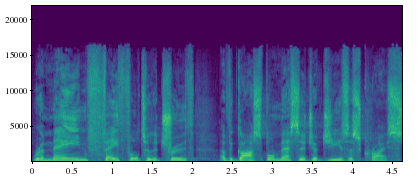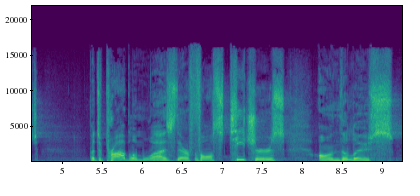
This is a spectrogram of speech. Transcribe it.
remain faithful to the truth of the gospel message of Jesus Christ. But the problem was there are false teachers on the loose.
